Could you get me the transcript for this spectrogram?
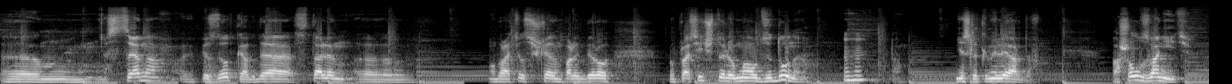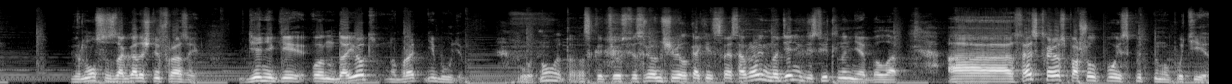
эм, сцена, эпизод, когда Сталин э, обратился к членам Политбюро попросить, что ли, у Мао Цзэдуна угу. там, несколько миллиардов. Пошел звонить. Вернулся с загадочной фразой. Деньги он дает, но брать не будем. Вот. Ну, это, так сказать, Иосиф Виссарионович вел какие-то свои соображения, но денег действительно не было. А Советский Союз пошел по испытанному пути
